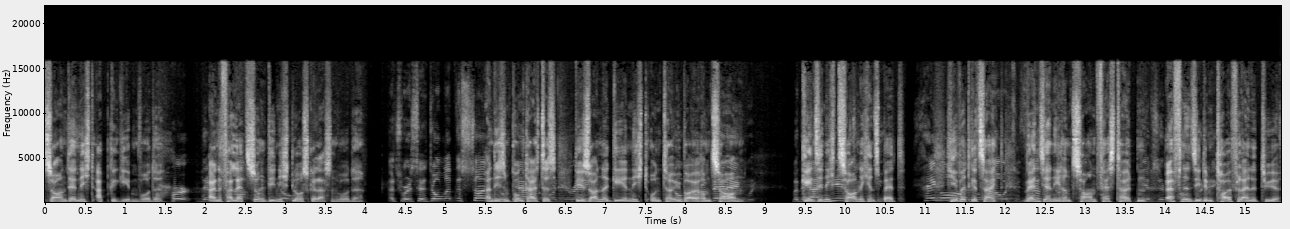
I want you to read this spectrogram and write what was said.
Zorn, der nicht abgegeben wurde. Eine Verletzung, die nicht losgelassen wurde. An diesem Punkt heißt es, die Sonne gehe nicht unter über eurem Zorn. Gehen Sie nicht zornig ins Bett. Hier wird gezeigt, wenn Sie an Ihrem Zorn festhalten, öffnen Sie dem Teufel eine Tür.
